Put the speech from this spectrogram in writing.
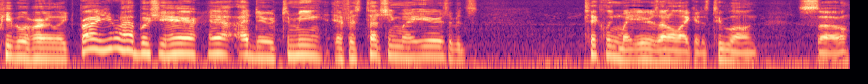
people are probably like, Brian, you don't have bushy hair. Yeah, I do. To me, if it's touching my ears, if it's tickling my ears, I don't like it. It's too long. So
